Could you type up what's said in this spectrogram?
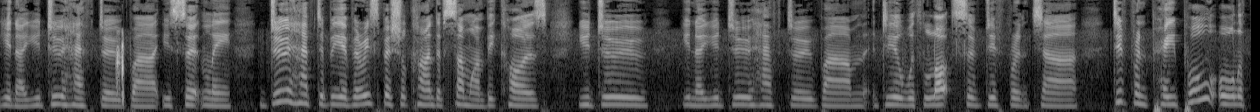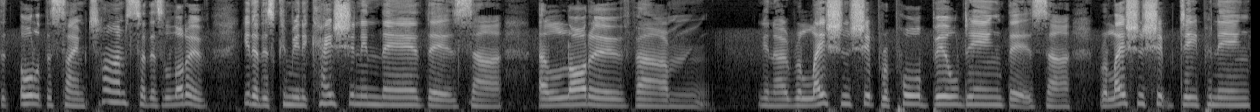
you know you do have to, uh, you certainly do have to be a very special kind of someone because you do. You know, you do have to um, deal with lots of different uh, different people all at the all at the same time. So there's a lot of you know there's communication in there. There's uh, a lot of um, you know relationship rapport building. There's uh, relationship deepening,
